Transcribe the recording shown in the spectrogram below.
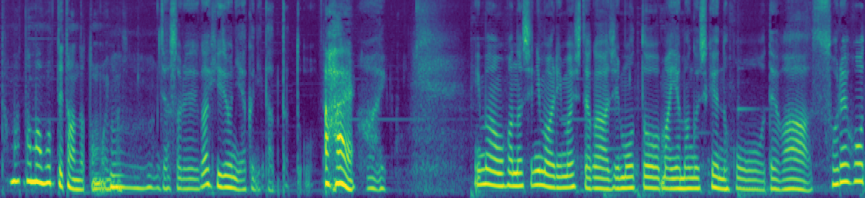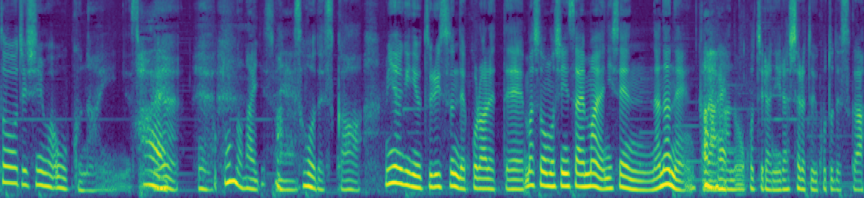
たまたま持ってたんだと思います。んじゃあそれが非常に役に立ったと。あはいはい。今お話にもありましたが地元、まあ、山口県の方ではそれほど地震は多くないんですよね。はいええ。ほとんどないですね。あ。そうですか。宮城に移り住んでこられて、まあ、その震災前2007年から、はいあのこちらにいらっしゃるということですが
